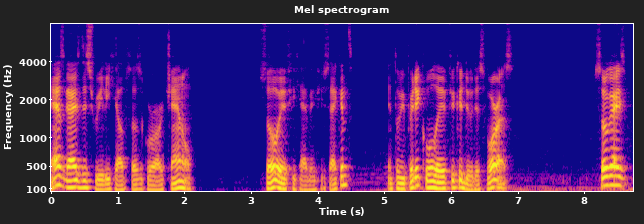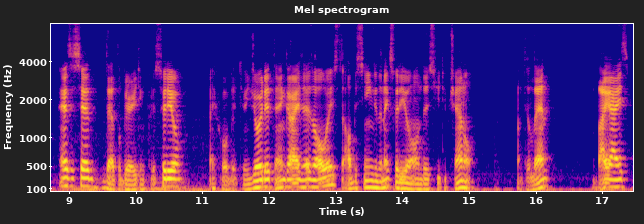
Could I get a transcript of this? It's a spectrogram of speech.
as guys, this really helps us grow our channel. So if you have a few seconds, it would be pretty cool if you could do this for us. So guys, as I said, that will be everything for this video. I hope that you enjoyed it, and guys, as always, I'll be seeing you in the next video on this YouTube channel. Until then, bye guys!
